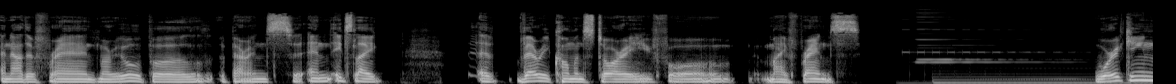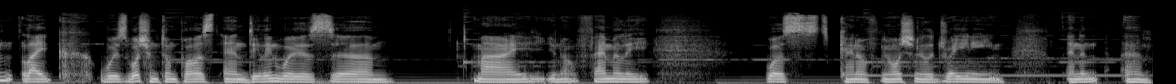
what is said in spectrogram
Another friend, Mariupol, parents, and it's like a very common story for my friends. Working like with Washington Post and dealing with um, my, you know, family was kind of emotionally draining. And then, um,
